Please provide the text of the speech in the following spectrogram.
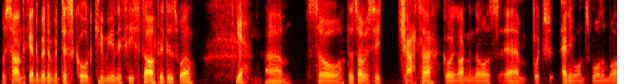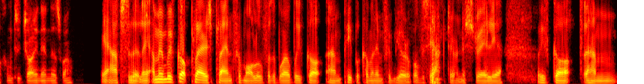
we're starting to get a bit of a Discord community started as well. Yeah. Um, so there's obviously chatter going on in those, um, which anyone's more than welcome to join in as well. Yeah, absolutely. I mean, we've got players playing from all over the world. We've got um, people coming in from Europe, obviously, Akhtar in Australia. We've got um,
